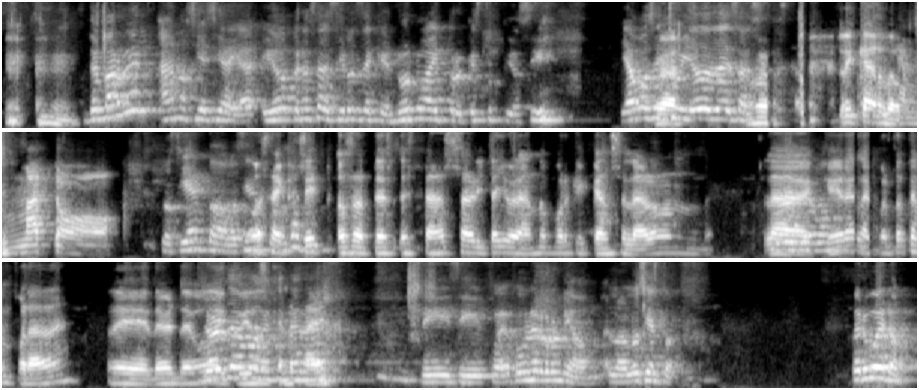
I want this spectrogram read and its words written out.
¿De Marvel? Ah, no, sí, sí, hay. Iba apenas a decirles de que no, no hay, pero qué estúpido, sí. Ya hemos hecho videos de esas. Ricardo, ¡Te mato! Lo siento, lo siento. o sea, casi, o sea, te estás ahorita llorando porque cancelaron la. ¿qué era? La cuarta temporada de Daredevil. Daredevil en general. Sí, sí, fue, fue un error mío, lo, lo siento. Pero bueno,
